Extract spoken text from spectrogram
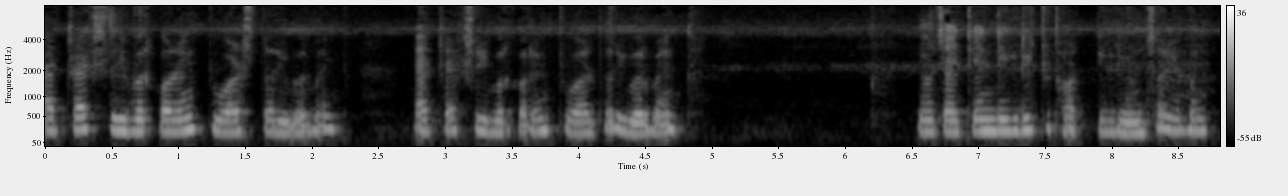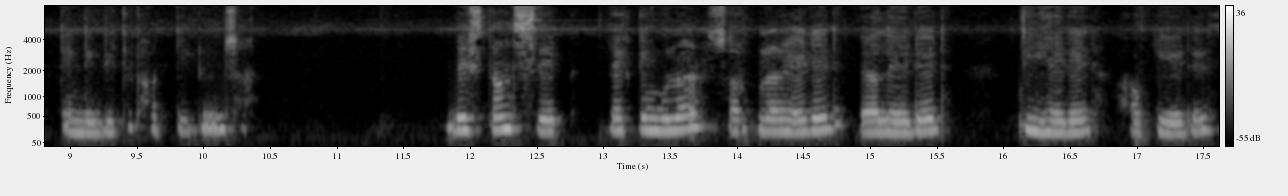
attracts river current towards the river bank attracts river current towards the river bank यो चाहिँ ten degree to thirty degree हुन्छ यो पनि ten degree to thirty degree हुन्छ based on shape rectangular circular headed L headed T headed hockey headed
